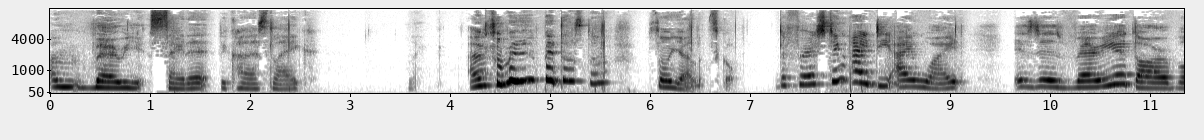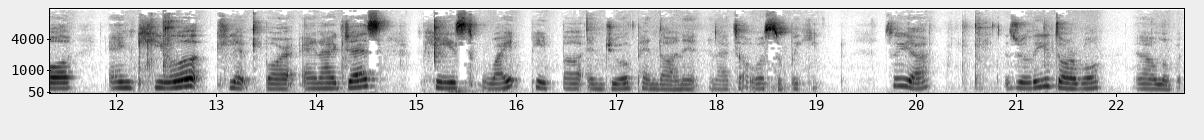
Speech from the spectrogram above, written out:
I'm very excited because like like I have so many better stuff. So yeah, let's go. The first thing I DIYed is this very adorable and cute clipboard and I just paste white paper and drew a panda on it and I thought it was super cute. So yeah, it's really adorable and I love it.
